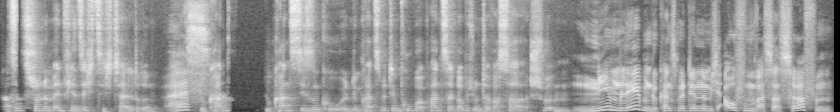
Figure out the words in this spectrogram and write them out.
Das ist schon im N64-Teil drin. Was? Du kannst Du kannst diesen Ku du kannst mit dem Cooper-Panzer, glaube ich, unter Wasser schwimmen. Nie im Leben. Du kannst mit dem nämlich auf dem Wasser surfen.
